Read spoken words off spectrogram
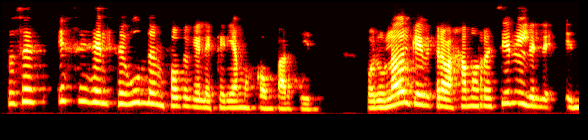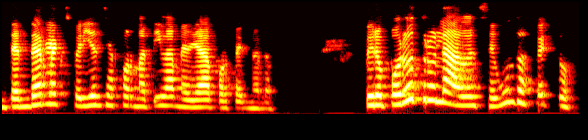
Entonces, ese es el segundo enfoque que les queríamos compartir. Por un lado, el que trabajamos recién, el de entender la experiencia formativa mediada por tecnología. Pero por otro lado, el segundo aspecto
